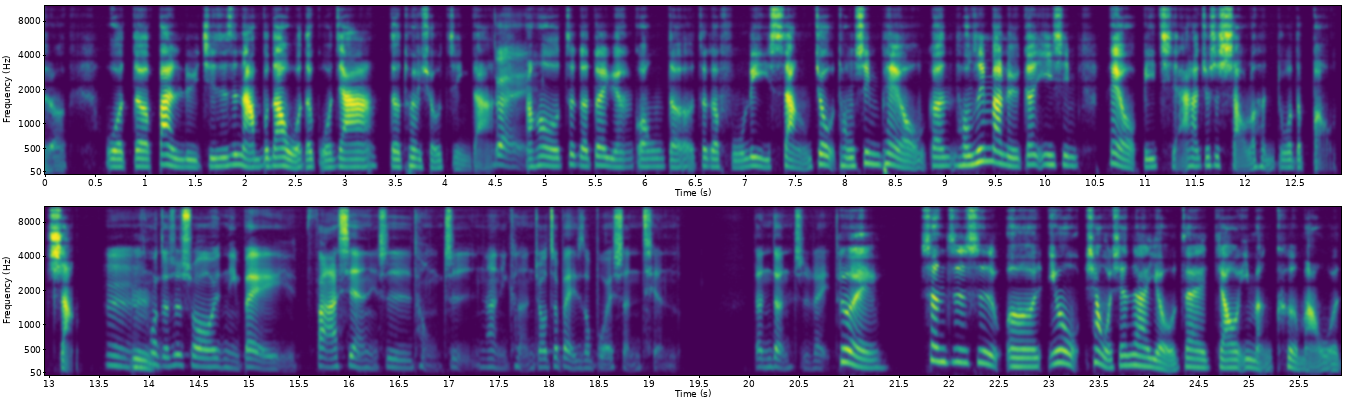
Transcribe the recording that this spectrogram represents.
了，我的伴侣其实是拿不到我的国家的退休金的啊。对。然后这个对员工的这个福利上，就同性配偶跟同性伴侣跟异性配偶比起来，它就是少了很多的保障。嗯，或者是说你被发现你是同志，那你可能就这辈子都不会升迁了，等等之类的。对。甚至是呃，因为像我现在有在教一门课嘛，我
